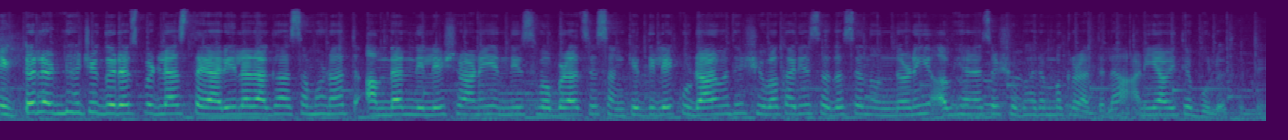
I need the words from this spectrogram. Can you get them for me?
एकटं लढण्याची गरज पडल्यास तयारीला लागा असं म्हणत आमदार निलेश राणे यांनी स्वबळाचे संकेत दिले. कुडाळमध्ये शिवकार्य सदस्य नोंदणी अभियानाचा शुभारंभ करण्यात आला आणि यावेळी ते बोलत होते.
